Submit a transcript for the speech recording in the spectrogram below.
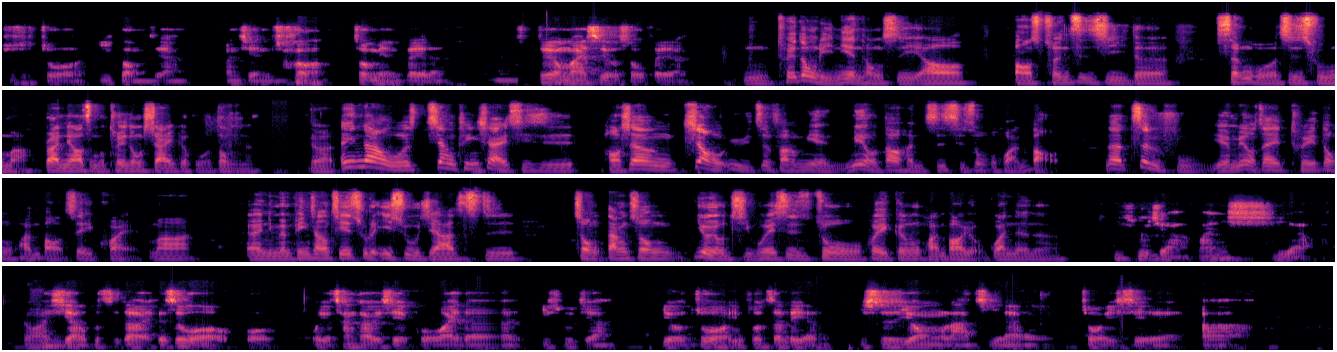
就是做义工这样，完全做做免费的嗯，所以我们还是有收费的。嗯，推动理念，同时也要保存自己的生活支出嘛，不然你要怎么推动下一个活动呢？对吧？哎，那我这样听下来，其实好像教育这方面没有到很支持做环保，那政府也没有在推动环保这一块吗？呃，你们平常接触的艺术家之中当中，又有几位是做会跟环保有关的呢？艺术家，马来西亚，对吧马来？西亚我不知道哎，可是我我我有参考一些国外的艺术家，有做有做这类的，就是用垃圾来做一些呃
